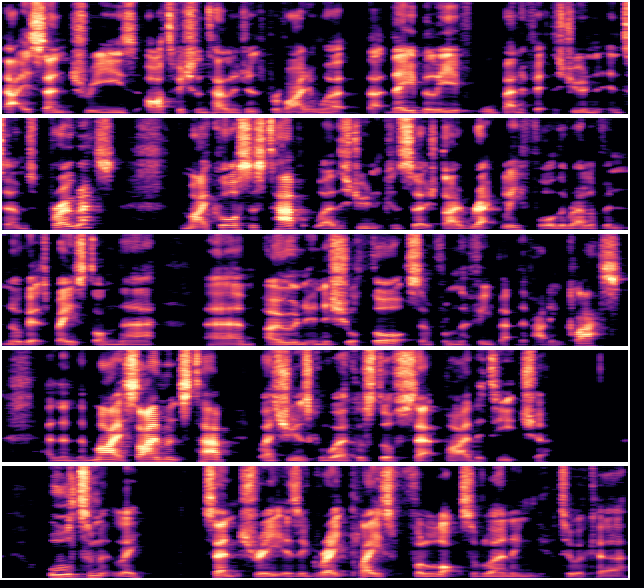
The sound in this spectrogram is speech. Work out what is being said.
that is Century's artificial intelligence providing work that they believe will benefit the student in terms of progress. The My Courses tab, where the student can search directly for the relevant nuggets based on their um, own initial thoughts and from the feedback they've had in class. And then the My Assignments tab, where students can work on stuff set by the teacher. Ultimately, Century is a great place for lots of learning to occur.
